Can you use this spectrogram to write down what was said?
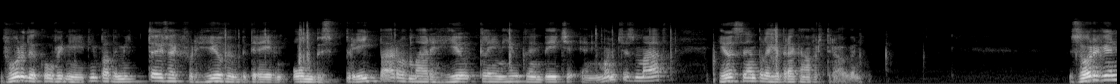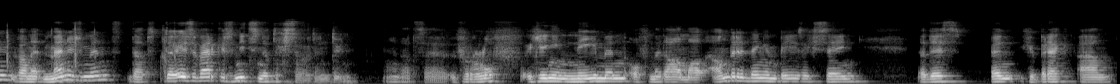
voor de COVID-19-pandemie thuiswerk voor heel veel bedrijven onbespreekbaar of maar heel klein, heel klein beetje in mondjesmaat? Heel simpel gebrek aan vertrouwen. Zorgen van het management dat thuiswerkers niets nuttigs zouden doen. Dat ze verlof gingen nemen of met allemaal andere dingen bezig zijn. Dat is een gebrek aan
